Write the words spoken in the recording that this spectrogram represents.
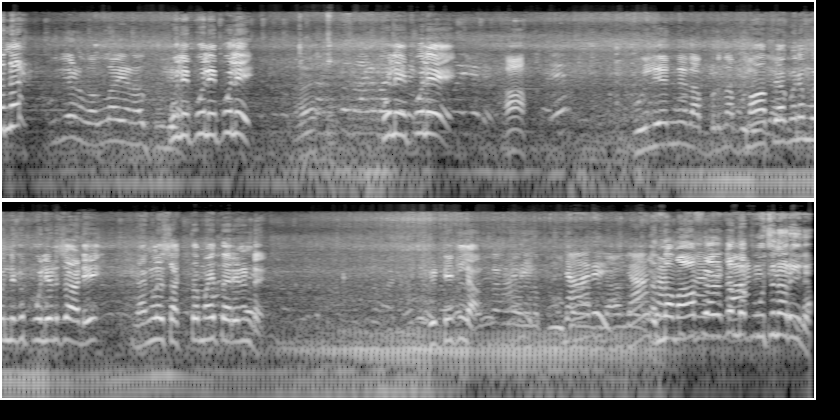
പുലി തന്നെ പുലി പുലി പുലി. പുലി പുലി. ആ. പുലി തന്നെ പുലി മാഫിയാക്കുവിന് മുന്നിക്ക് പുലിയാണ് ചാടി. ഞങ്ങൾ ശക്തമായി തരുന്നുണ്ട് കിട്ടിയിട്ടില്ല. എന്താ മാഫിയാക്ക് എന്താ പൂച്ചനെ അറിയില്ലേ?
